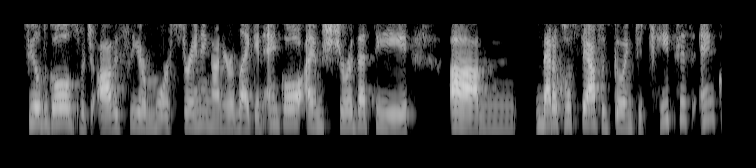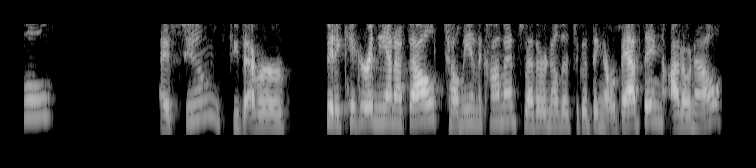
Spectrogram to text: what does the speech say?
field goals, which obviously are more straining on your leg and ankle. I'm sure that the um, medical staff is going to tape his ankle. I assume if you've ever been a kicker in the NFL, tell me in the comments whether or no that's a good thing or a bad thing. I don't know.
